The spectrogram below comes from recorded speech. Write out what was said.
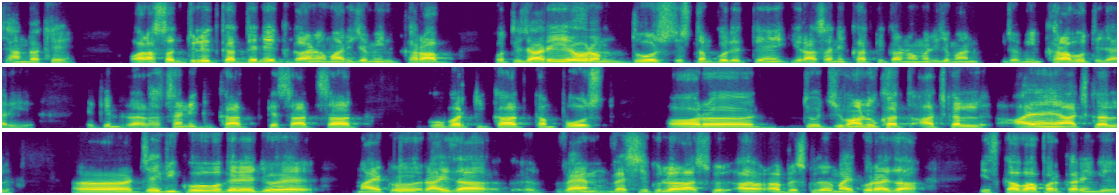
ध्यान रखें। और असंतुलित खत देने के कारण हमारी ज़मीन खराब होती जा रही है और हम दोष सिस्टम को देते हैं कि रासायनिक खाद के कारण हमारी जमान, ज़मीन खराब होती जा रही है। लेकिन रासायनिक खाद के साथ साथ गोबर की खाद कंपोस्ट और, जो जीवाणु खत आजकल आए हैं, आजकल जैविको वगैरह जो है माइक्रोराइजा वैम वेसिकुलर माइक्रोराइजा इसका वापर करेंगे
